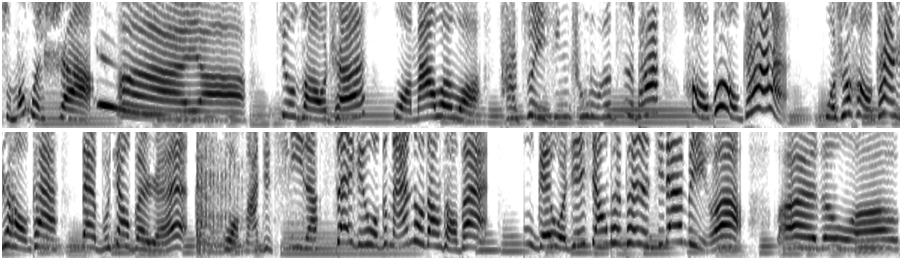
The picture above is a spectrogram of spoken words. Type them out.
怎么回事啊？哎呀，就早晨，我妈问我她最新出炉的自拍好不好看，我说好看是好看，但不像本人。我妈就气的塞给我个馒头当早饭，不给我煎香喷喷的鸡蛋饼了，害得我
